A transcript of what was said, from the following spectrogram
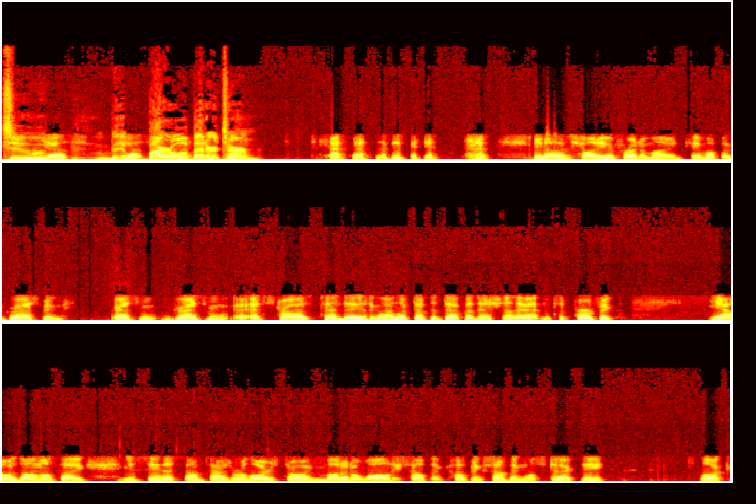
to yes, b- yes. borrow a better term? you know, it's funny. A friend of mine came up with grasping, grasping, grasping at straws ten days ago. I looked up the definition of that, and it's a perfect. Yeah, it was almost like you see this sometimes where a lawyer's throwing mud at a wall and he's hoping hoping something will stick. The look,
